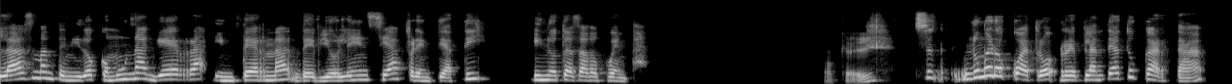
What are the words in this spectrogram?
la has mantenido como una guerra interna de violencia frente a ti. y no te has dado cuenta. Ok. número cuatro, replantea tu carta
